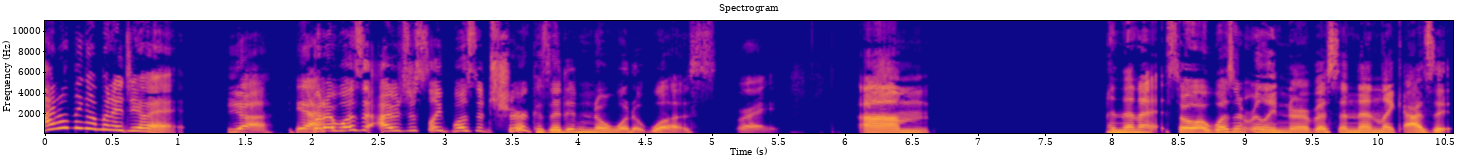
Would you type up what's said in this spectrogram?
I don't think I'm going to do it. Yeah. Yeah. But I wasn't, I was just like, wasn't sure because I didn't know what it was. Right. Um, and then I, so I wasn't really nervous. And then like as it,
